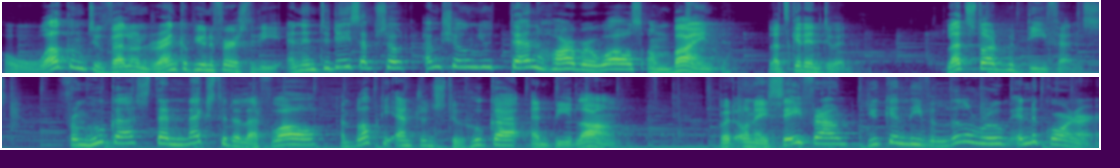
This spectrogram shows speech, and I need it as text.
Welcome to Valorant Rank Up University and in today's episode I'm showing you 10 harbor walls on Bind. Let's get into it. Let's start with defense. From Hookah stand next to the left wall and block the entrance to Hookah and B long. But on a safe round you can leave a little room in the corner.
